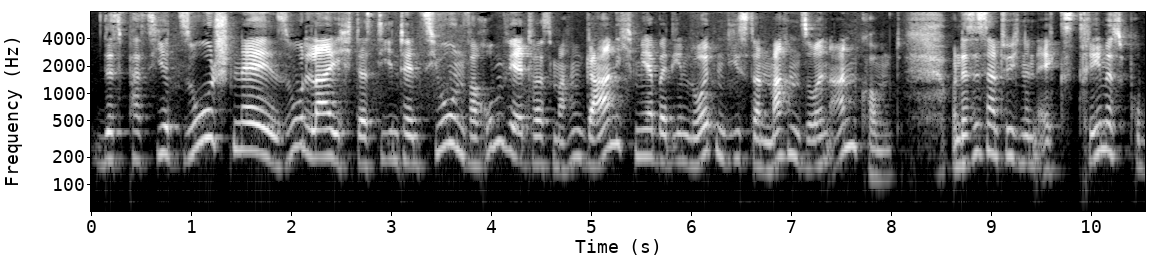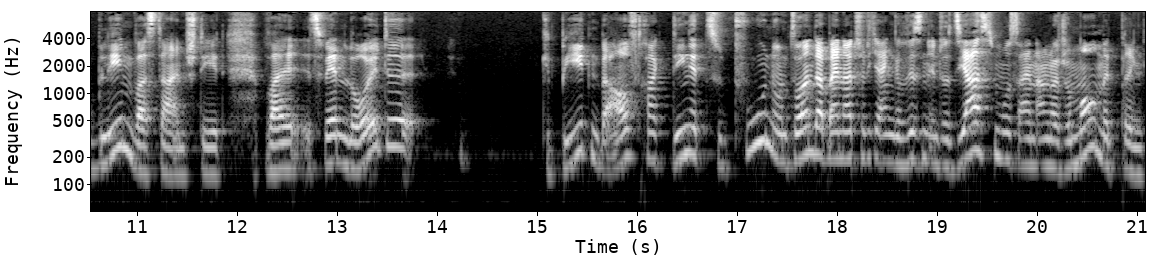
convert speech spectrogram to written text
das passiert so schnell, so leicht, dass die Intention, warum wir etwas machen, gar nicht mehr bei den Leuten, die es dann machen sollen, ankommt. Und das ist natürlich ein extremes Problem, was da entsteht, weil es werden Leute gebeten, beauftragt, Dinge zu tun und sollen dabei natürlich einen gewissen Enthusiasmus, ein Engagement mitbringen.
